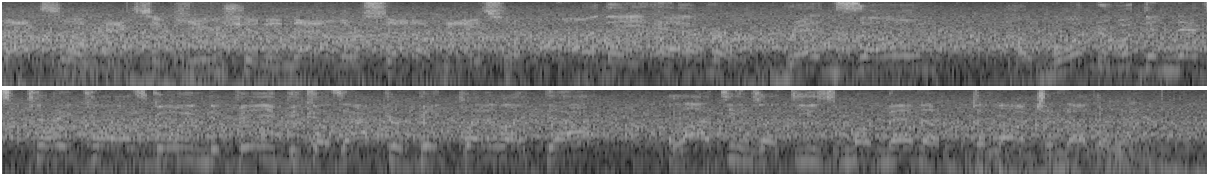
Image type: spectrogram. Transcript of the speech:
Excellent execution, and now they're set up nicely. Are they ever? Red zone? I wonder what the next play call is going to be because after a big play like that, a lot of teams like to use the momentum to launch another one.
